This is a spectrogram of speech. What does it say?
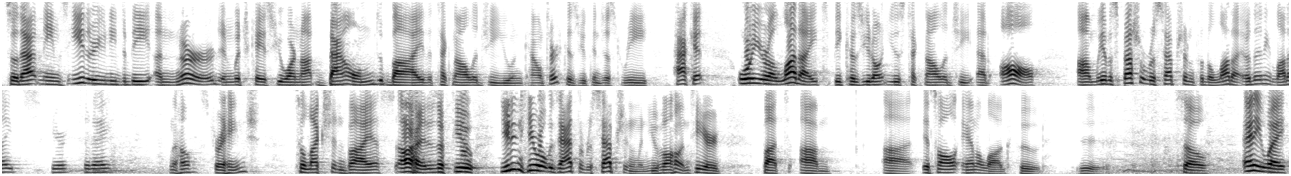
So that means either you need to be a nerd, in which case you are not bound by the technology you encounter because you can just re-hack it, or you're a Luddite because you don't use technology at all. Um, we have a special reception for the Luddite. Are there any Luddites here today? No? Strange. Selection bias. All right, there's a few. You didn't hear what was at the reception when you volunteered, but um, uh, it's all analog food. So anyway,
